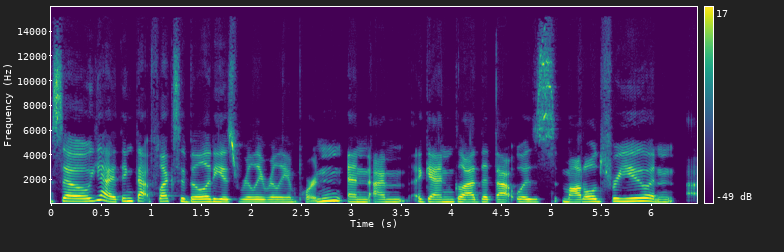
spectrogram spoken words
so yeah i think that flexibility is really really important. And i'm again glad that that was modeled for you. And uh,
